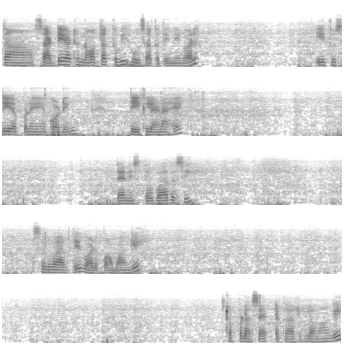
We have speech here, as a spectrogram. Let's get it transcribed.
ਤਾਂ 8.5 9 ਤੱਕ ਵੀ ਹੋ ਸਕਦੇ ਨੇ ਵਲ। ਇਹ ਤੁਸੀਂ ਆਪਣੇ ਅਕੋਰਡਿੰਗ ਦੇਖ ਲੈਣਾ ਹੈ। ਦੈਨ ਇਸ ਤੋਂ ਬਾਅਦ ਅਸੀਂ ਸਲਵਾਰ ਦੇ ਵੜ ਪਾਵਾਂਗੇ। ਕੱਪੜਾ ਸੈੱਟ ਕਰ ਲਵਾਂਗੇ।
